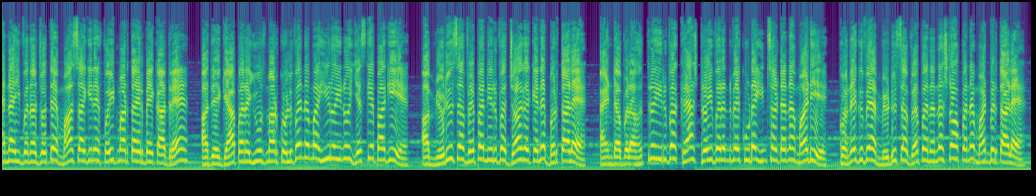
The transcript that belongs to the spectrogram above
ಆನಾ ಇವನ ಜೊತೆ ಮಾಸ್ ಆಗಿನೇ ಫೈಟ್ ಮಾಡ್ತಾ ಇರ್ಬೇಕಾದ್ರೆ ಅದೇ ಗ್ಯಾಪ್ ಅನ್ನ ಯೂಸ್ ಮಾಡ್ಕೊಳ್ಳುವ ನಮ್ಮ ಹೀರೋಯಿನ್ ಎಸ್ಕೇಪ್ ಆಗಿ ಆ ಮ್ಯೂಡ್ಯೂಸ ವೆಪನ್ ಇರುವ ಜಾಗಕ್ಕೆನೆ ಬರ್ತಾಳೆ. ಅಂಡ್ ಅವಳ ಹತ್ರ ಇರುವ ಕ್ರಾಶ್ ಡ್ರೈವರ್ ಅನ್ನ ಕೂಡ ಇನ್ಸಲ್ಟ್ ಅನ್ನ ಮಾಡಿ ಕೊನೆಗುವೆ ಮೆಡುಸ ವೆಪನ್ ಅನ್ನ ಸ್ಟಾಪ್ ಅನ್ನ ಮಾಡ್ಬಿಡ್ತಾಳೆ.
